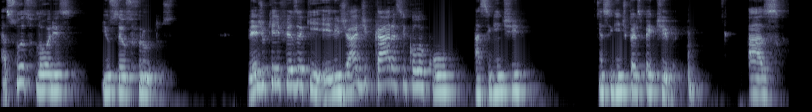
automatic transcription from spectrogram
As suas flores? e os seus frutos. Veja o que ele fez aqui. Ele já de cara se colocou a seguinte, a seguinte perspectiva. As,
